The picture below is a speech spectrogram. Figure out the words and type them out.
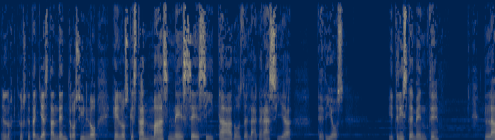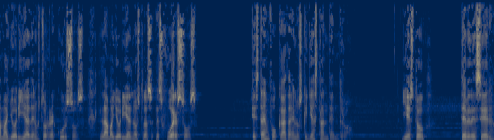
en los, que ya están dentro, sino en los que están más necesitados de la gracia de Dios. Y tristemente, la mayoría de nuestros recursos, la mayoría de nuestros esfuerzos está enfocada en los que ya están dentro. Y esto debe de ser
